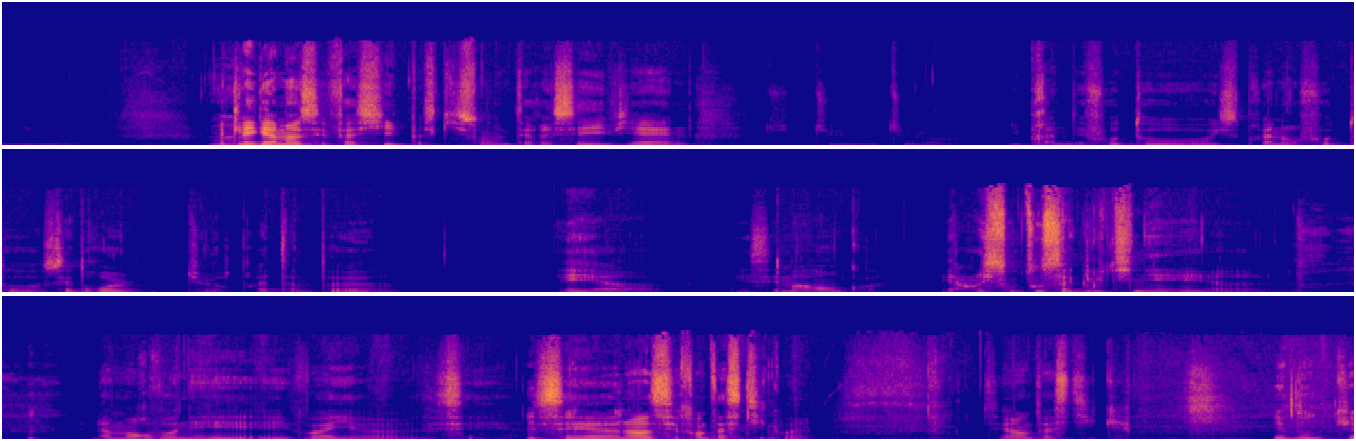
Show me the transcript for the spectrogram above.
Mais, avec les gamins, c'est facile parce qu'ils sont intéressés, ils viennent, tu, tu, ils prennent des photos, ils se prennent en photo, c'est drôle, tu leur prêtes un peu. Et, euh, et c'est marrant, quoi. Et alors, ils sont tous agglutinés, euh, la morvonnée, ils voient. Euh, c'est non, c'est fantastique, ouais. C'est fantastique. Et donc,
